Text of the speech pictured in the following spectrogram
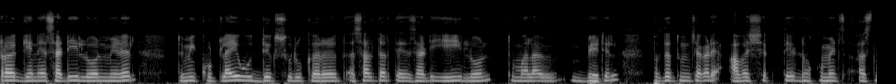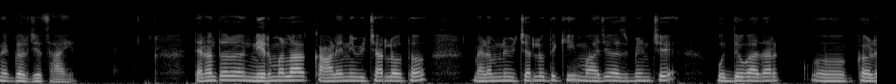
ट्रक घेण्यासाठी लोन मिळेल. तुम्ही कुठलाही उद्योग सुरू करत असाल तर त्याच्यासाठी ही लोन तुम्हाला भेटेल. फक्त तुमच्याकडे आवश्यक ते डॉक्युमेंट्स असणे गरजेचं आहे. त्यानंतर निर्मला काळेने विचारलं होतं मॅडमने विचारलं होतं की माझे हजबंडचे उद्योग आधार कड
